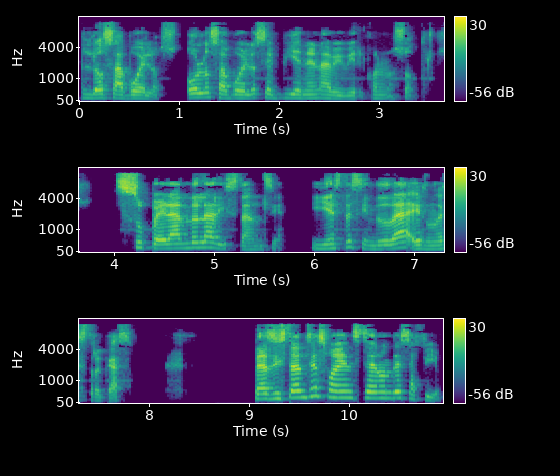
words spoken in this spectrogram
los abuelos o los abuelos se vienen a vivir con nosotros, superando la distancia. Y este sin duda es nuestro caso. Las distancias pueden ser un desafío.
